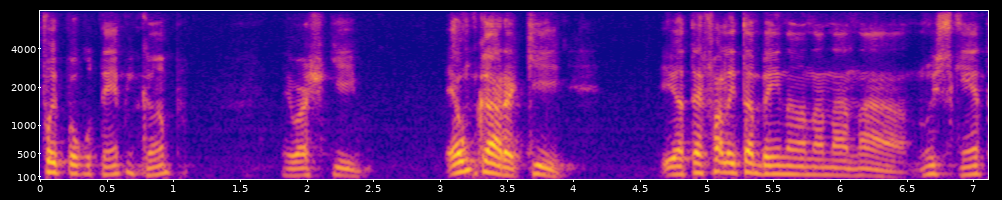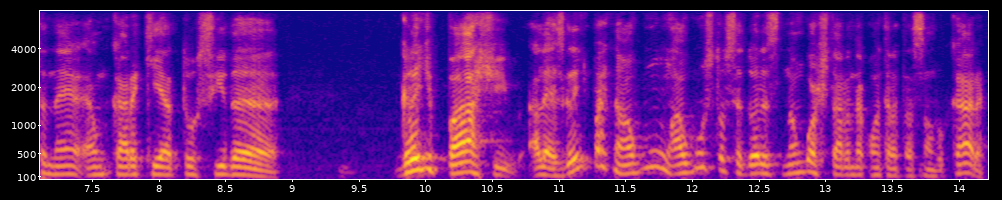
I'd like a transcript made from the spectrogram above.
Foi pouco tempo em campo. Eu acho que é um cara que eu até falei também na, na, na, no esquenta, né? É um cara que a torcida grande parte, aliás, grande parte não, algum, alguns torcedores não gostaram da contratação do cara,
